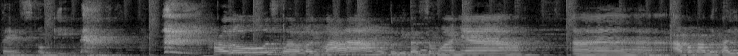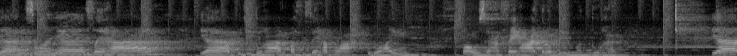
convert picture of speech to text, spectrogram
tes oke okay. halo selamat malam untuk kita semuanya. Uh, apa kabar kalian semuanya? Sehat? Ya puji Tuhan pasti sehat lah. Aku doain selalu sehat-sehat dalam lindungan Tuhan. Ya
